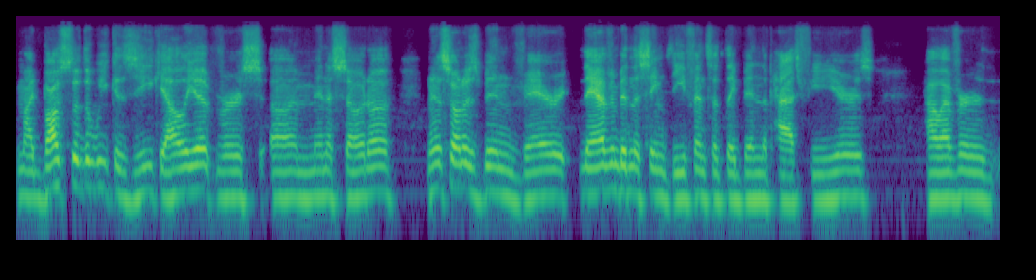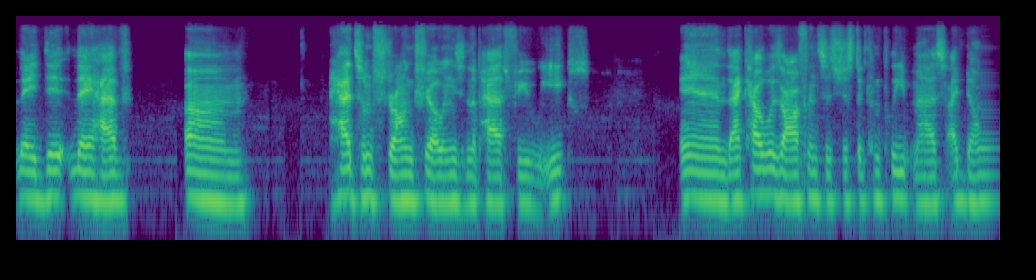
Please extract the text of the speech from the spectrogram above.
My bust of the week is Zeke Elliott versus uh, Minnesota. Minnesota's been very they haven't been the same defense that they've been the past few years. However, they did they have um had some strong showings in the past few weeks. And that Cowboys offense is just a complete mess. I don't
